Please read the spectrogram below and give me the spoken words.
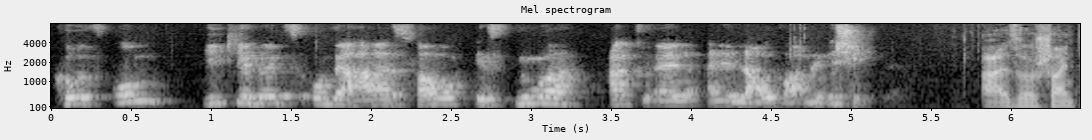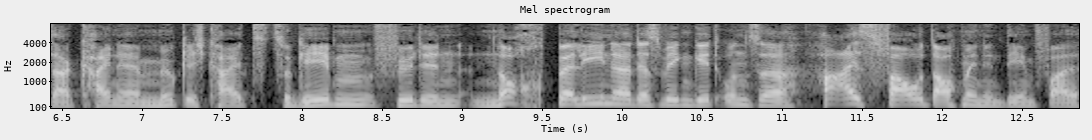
Kurzum, Gikiewicz und der HSV ist nur aktuell eine lauwarme Geschichte. Also scheint da keine Möglichkeit zu geben für den noch Berliner. Deswegen geht unser HSV-Daumen in dem Fall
